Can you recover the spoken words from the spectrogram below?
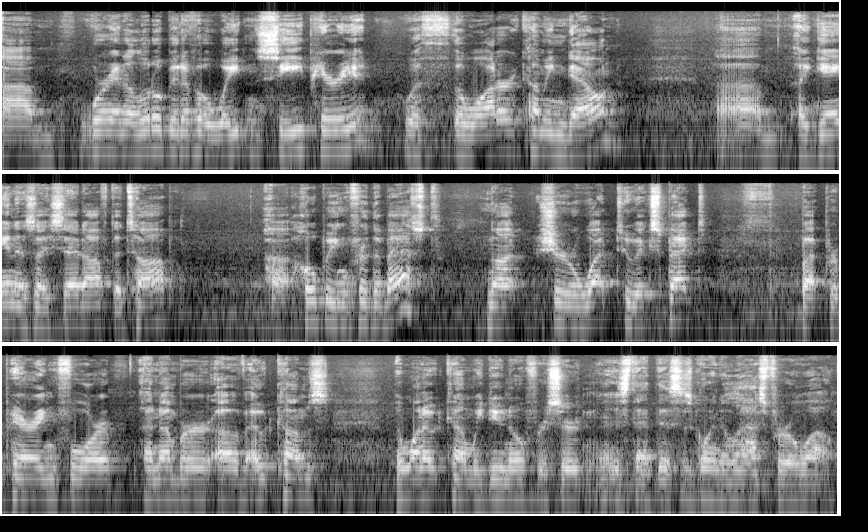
Um, we're in a little bit of a wait and see period with the water coming down. Um, again, as I said off the top, uh, hoping for the best, not sure what to expect, but preparing for a number of outcomes. The one outcome we do know for certain is that this is going to last for a while.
